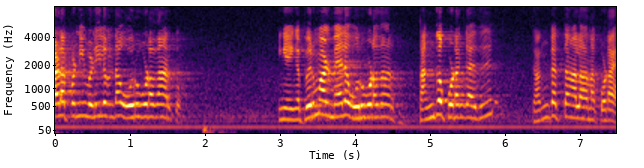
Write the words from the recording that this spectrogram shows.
ஏழை பண்ணி வெளியில வந்தால் ஒரு கூட தான் இருக்கும். இங்க எங்கள் பெருமாள் மேல ஒரு கூட தான் இருக்கும். தங்க குடங்க அது? தங்கத்தாலான குடை.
